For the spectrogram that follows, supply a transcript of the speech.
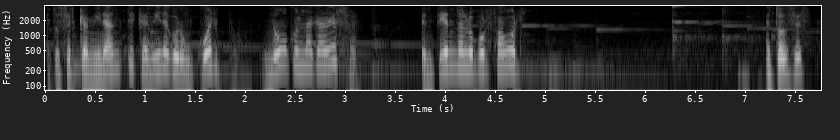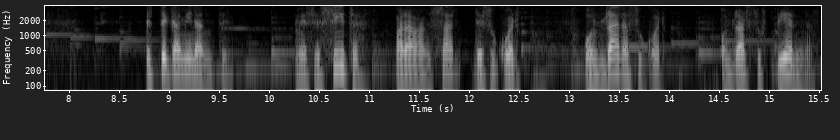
Entonces el caminante camina con un cuerpo, no con la cabeza. Entiéndanlo por favor. Entonces, este caminante necesita para avanzar de su cuerpo, honrar a su cuerpo, honrar sus piernas.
